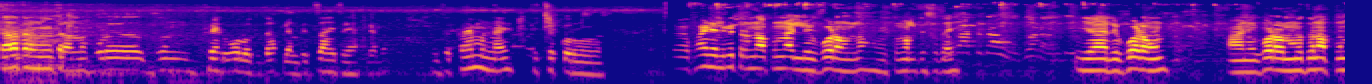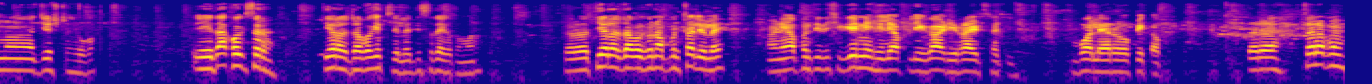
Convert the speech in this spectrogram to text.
चला तर मित्रांनो पुढं दोन फ्रेंड बोलवत होते आपल्याला ते जायचं आहे आपल्याला. त्यांचं काय म्हणणं आहे ते चेक करू. फायनली मित्रांनो आपण आलेलो आहे गोडाऊनला. तुम्हाला दिसत आहे. या आले गोडाऊन आणि गोडाऊनमधून आपण ज्येष्ठ आहे बघा. हे दाखवा की सर तेलाचा डबा घेतलेला आहे. दिसत आहे का तुम्हाला? तर तेलाचा डबा घेऊन आपण चाललेलो आहे. आणि आपण ती दिवशी नेलेली आपली गाडी राईडसाठी बॉलेरो पिकअप तर चला आपण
